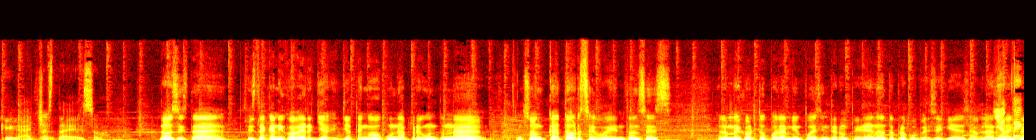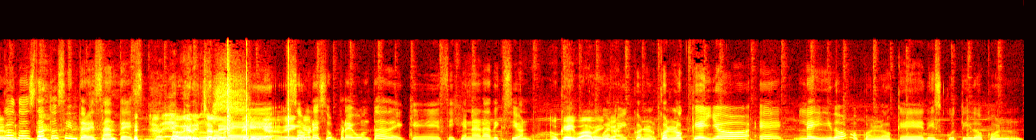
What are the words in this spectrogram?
qué gacho está eso. No, sí está, sí está canijo. A ver, yo, yo tengo una pregunta, una... Son 14, güey, entonces a lo mejor tú también puedes interrumpir, ¿eh? No te preocupes, si quieres hablar, Yo no hay tengo pedo. dos datos interesantes A ver, échale, sobre, venga, venga. sobre su pregunta de que si genera adicción. Ok, va, venga. Bueno, y con, con lo que yo he leído o con lo que he discutido con,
